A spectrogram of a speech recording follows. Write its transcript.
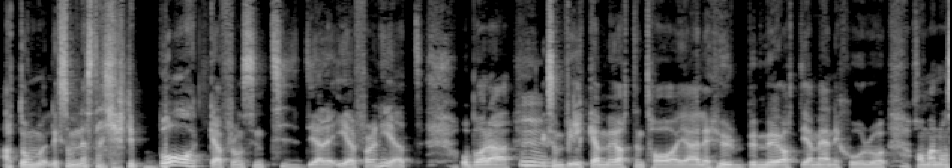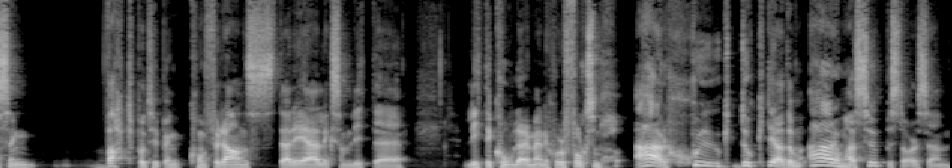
Att de liksom nästan ger tillbaka från sin tidigare erfarenhet. Och bara, mm. liksom, vilka möten tar jag eller hur bemöter jag människor? Och har man någonsin varit på typ en konferens där det är liksom lite lite coolare människor. Folk som är sjukt duktiga, de är de här superstarsen.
